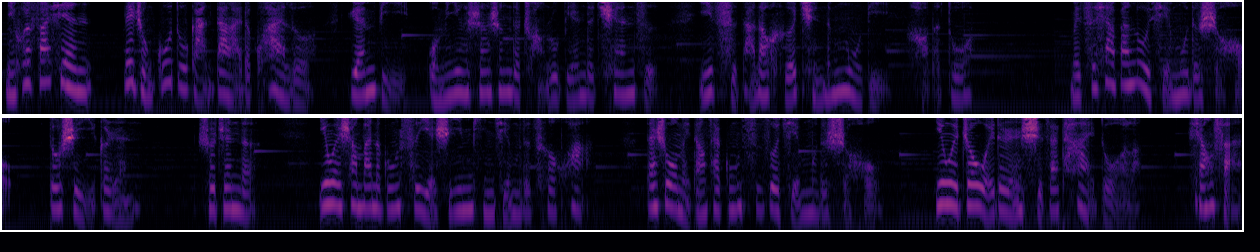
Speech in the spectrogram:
你会发现那种孤独感带来的快乐，远比我们硬生生的闯入别人的圈子。以此达到合群的目的，好得多。每次下班录节目的时候，都是一个人。说真的，因为上班的公司也是音频节目的策划，但是我每当在公司做节目的时候，因为周围的人实在太多了。相反，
